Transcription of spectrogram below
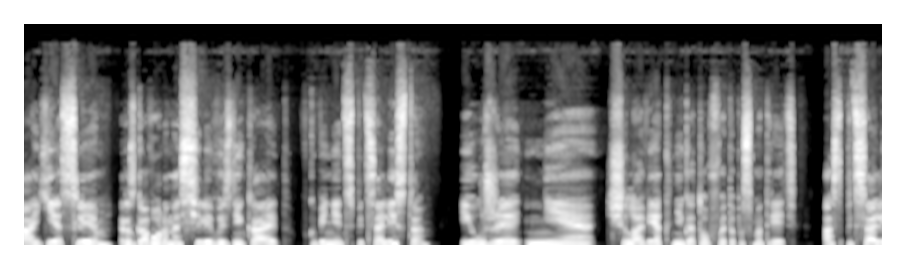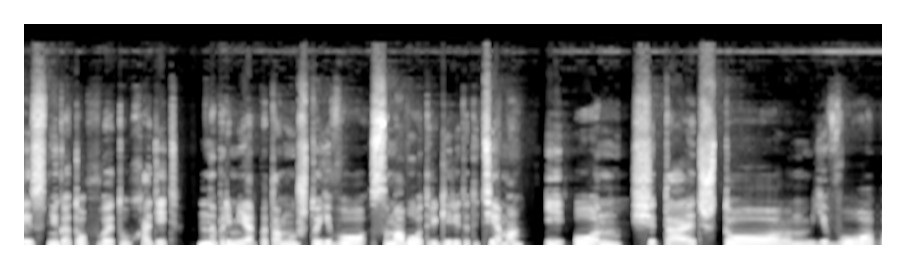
А если разговор о насилии возникает в кабинет специалиста, и уже не человек не готов в это посмотреть, а специалист не готов в это уходить, например, потому что его самого триггерит эта тема, и он считает, что его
